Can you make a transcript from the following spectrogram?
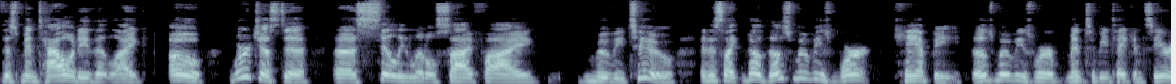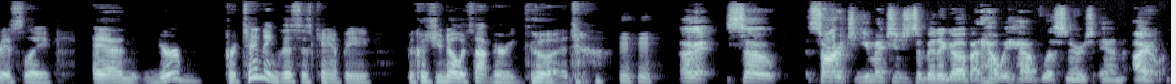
this mentality that, like, oh, we're just a, a silly little sci fi movie, too. And it's like, no, those movies weren't campy. Those movies were meant to be taken seriously. And you're pretending this is campy because you know it's not very good. Mm-hmm. Okay, so Sarge, you mentioned just a bit ago about how we have listeners in Ireland.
